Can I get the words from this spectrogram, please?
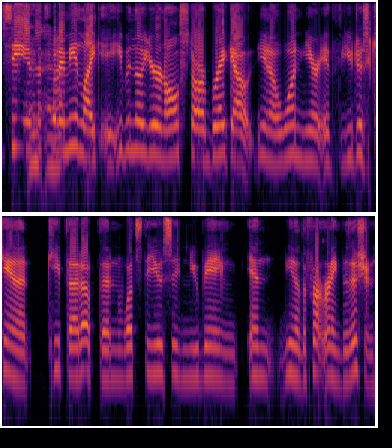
See, and, that's and what I, I mean. Like, even though you're an all-star breakout, you know, one year, if you just can't keep that up, then what's the use in you being in you know the front running position?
